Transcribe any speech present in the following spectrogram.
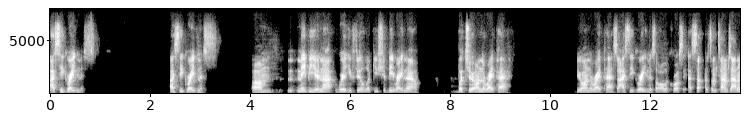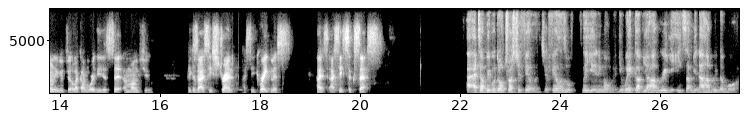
I see greatness. I see greatness. Um, maybe you're not where you feel like you should be right now, but you're on the right path. You're on the right path. So I see greatness all across it. I, sometimes I don't even feel like I'm worthy to sit amongst you because I see strength, I see greatness, I, I see success. I, I tell people don't trust your feelings. Your feelings will flee you any moment. You wake up, you're hungry, you eat something, you're not hungry no more.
